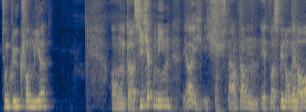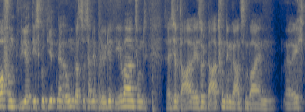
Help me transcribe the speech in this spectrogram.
zum Glück von mir und äh, sicherten ihn. Ja, ich, ich, stand dann etwas benommen auf und wir diskutierten herum, dass das eine blöde Idee war. Und das Resultat, Resultat von dem Ganzen war ein recht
